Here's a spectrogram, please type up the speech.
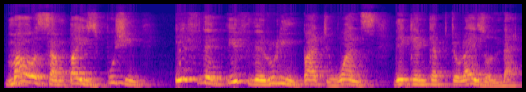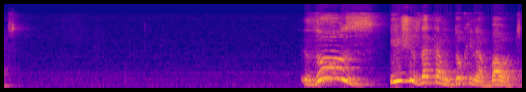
Miles Sampa is pushing, if the, if the ruling party wants, they can capitalize on that. Those issues that I'm talking about,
